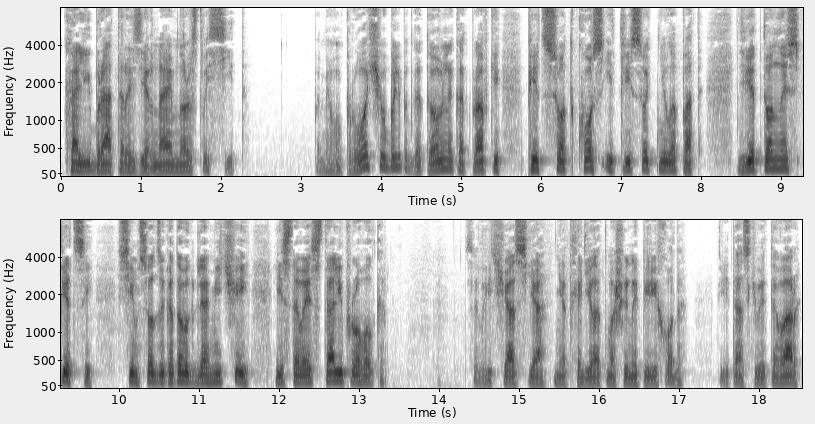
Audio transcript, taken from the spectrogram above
калибратора зерна и множества сит. Помимо прочего, были подготовлены к отправке 500 коз и три сотни лопат, две тонны специй, 700 заготовок для мечей, листовая сталь и проволока. Целый час я не отходил от машины перехода, перетаскивая товар,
